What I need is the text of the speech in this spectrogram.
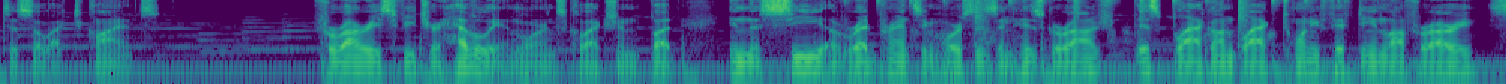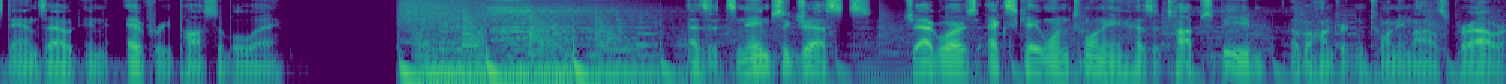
to select clients. Ferraris feature heavily in Lauren's collection, but in the sea of red prancing horses in his garage, this black on black 2015 LaFerrari stands out in every possible way. As its name suggests, Jaguar's XK120 has a top speed of 120 miles per hour,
